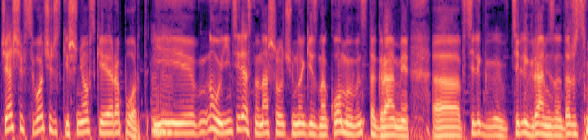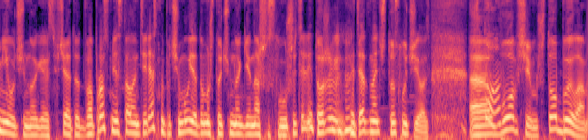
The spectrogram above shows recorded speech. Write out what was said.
чаще всего через Кишиневский аэропорт. И, ну, интересно, наши очень многие знакомые в Инстаграме, э, в, телег- в Телеграме, не знаю, даже СМИ очень многие освещают этот вопрос. Мне стало интересно, почему. Я думаю, что очень многие наши слушатели тоже хотят знать, что случилось. Что? в общем, что было?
